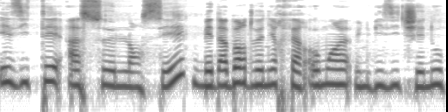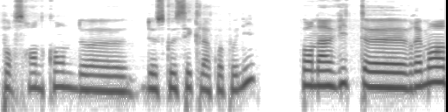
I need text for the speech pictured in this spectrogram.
hésiter à se lancer, mais d'abord de venir faire au moins une visite chez nous pour se rendre compte de, ce que c'est que l'aquaponie. On invite euh, vraiment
